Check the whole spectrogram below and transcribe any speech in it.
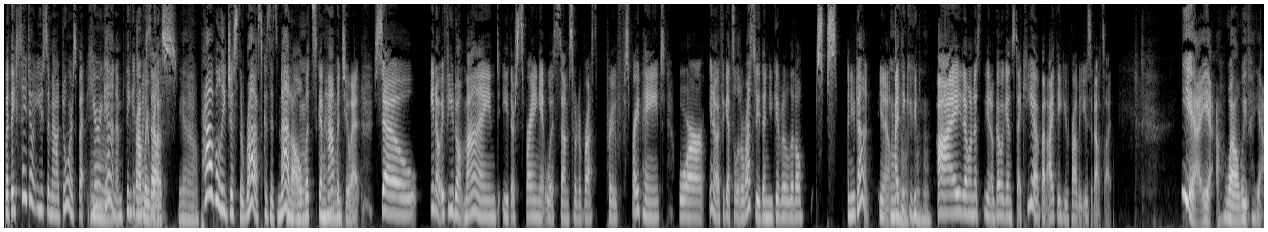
but they say don't use them outdoors. But here Mm, again, I'm thinking Probably to myself, Russ. Yeah. probably just the rust because it's metal. Mhm, What's going to mhm. happen to it? So, you know, if you don't mind either spraying it with some sort of rust proof spray paint or, you know, if it gets a little rusty, then you give it a little and you're done. You know, I think you could. I don't want to, you know, go against IKEA, but I think you probably use it outside. Yeah, yeah. Well, we've yeah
